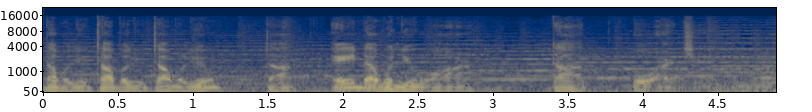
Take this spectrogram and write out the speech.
www.awr.org www.ccc.org.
